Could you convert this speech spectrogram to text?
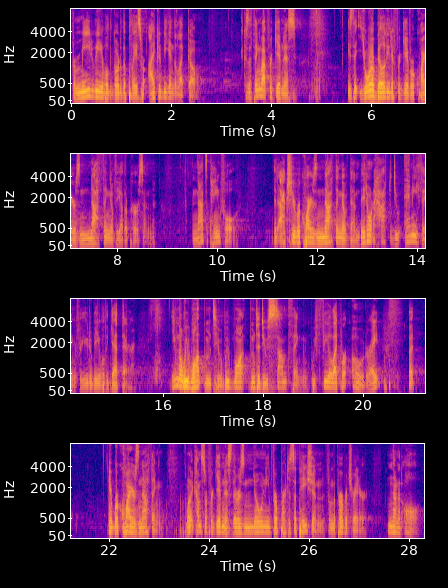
for me to be able to go to the place where I could begin to let go. Because the thing about forgiveness is that your ability to forgive requires nothing of the other person. And that's painful. It actually requires nothing of them. They don't have to do anything for you to be able to get there. Even though we want them to, we want them to do something. We feel like we're owed, right? But it requires nothing. When it comes to forgiveness, there is no need for participation from the perpetrator. None at all.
